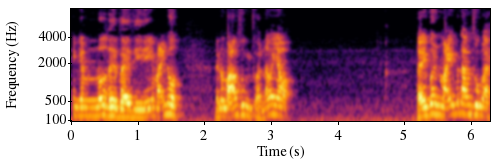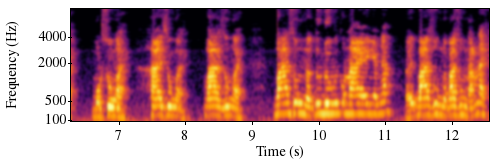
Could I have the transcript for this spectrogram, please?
anh em nó về về gì thì anh em đánh thôi. Nên nó báo dung chuẩn lắm anh em ạ. Đấy, vân máy vẫn đang dung này, một dung này, hai dung này, ba dung này. Ba dung là tương đương với con nai anh em nhá. Đấy, ba dung là ba dung ngắn này,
